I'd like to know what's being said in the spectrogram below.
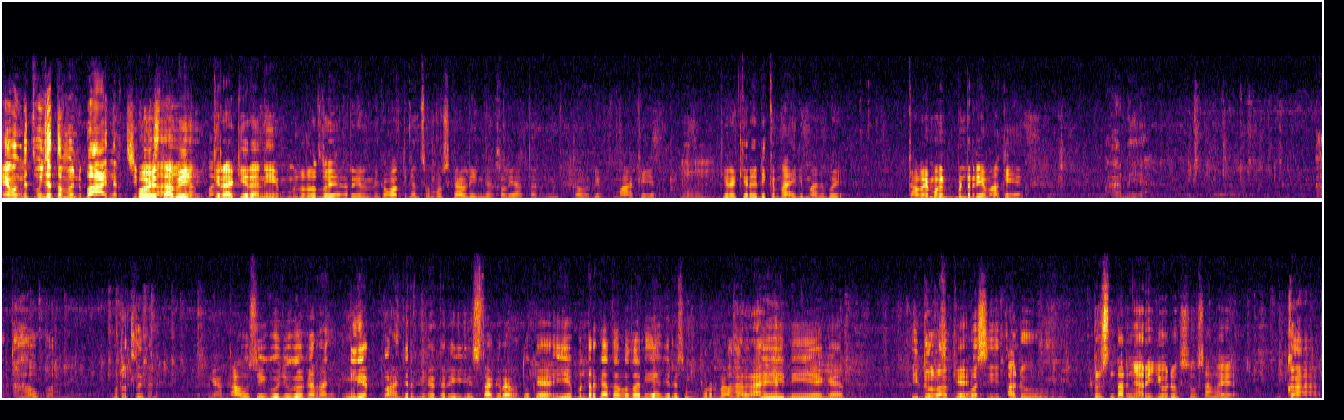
Emang dia punya temen? Banyak sih Boy, Banyak, tapi kira-kira nih menurut lo ya Ririn Kawati kan sama sekali nggak kelihatan kalau dia pemakai ya. Mm, Kira-kira dikenai di mana, Boy? Kalau emang bener dia make ya. mana ya? Nggak tahu gua. Menurut lu gimana Nggak tahu sih gue juga karena ngelihat anjir ngelihat dari Instagram tuh kayak iya bener kata lu tadi anjir sempurna Parah banget ya. ini ya kan. idola gua sih itu. Aduh. Terus ntar nyari jodoh susah nggak ya? enggak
